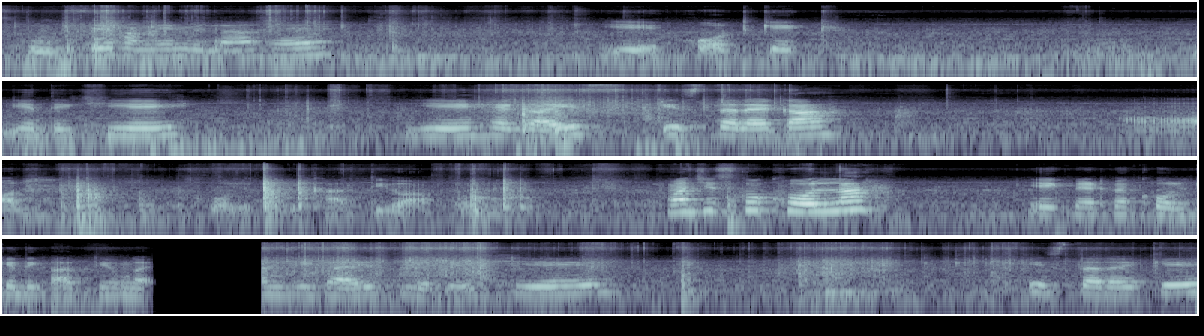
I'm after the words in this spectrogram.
स्कूल से हमें मिला है ये हॉट केक ये देखिए, ये है गाइस इस तरह का। और खोल के दिखाती हूँ आपको मैं। वहाँ इसको खोलना। एक मिनट में खोल के दिखाती हूँ हाँ जी गाइस ये देखिए। इस तरह के।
